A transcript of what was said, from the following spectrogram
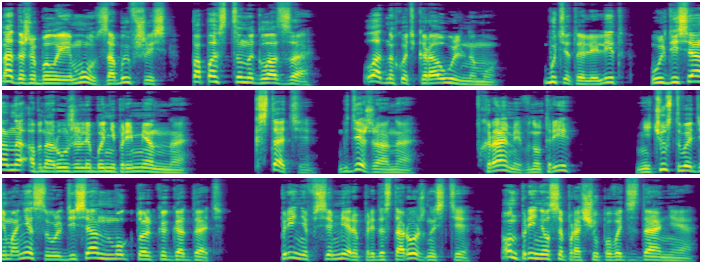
Надо же было ему, забывшись, попасться на глаза. Ладно, хоть караульному. Будь это Лилит, Ульдисиана обнаружили бы непременно. Кстати, где же она? В храме, внутри? Не чувствуя демонессы, Ульдисян мог только гадать. Приняв все меры предосторожности, он принялся прощупывать здание.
